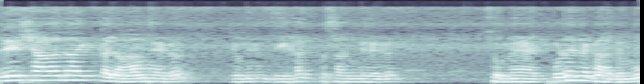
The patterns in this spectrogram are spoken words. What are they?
ਬੁੱਲੇ ਸ਼ਾਹ ਦਾ ਇੱਕ ਕਲਾਮ ਹੈਗਾ, ਜੋ ਮੈਨੂੰ ਬੇहद ਪਸੰਦ ਹੈਗਾ। ਸੋ ਮੈਂ ਥੋੜਾ ਜਿਹਾ ਗਾ ਦਿੰਦਾ।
